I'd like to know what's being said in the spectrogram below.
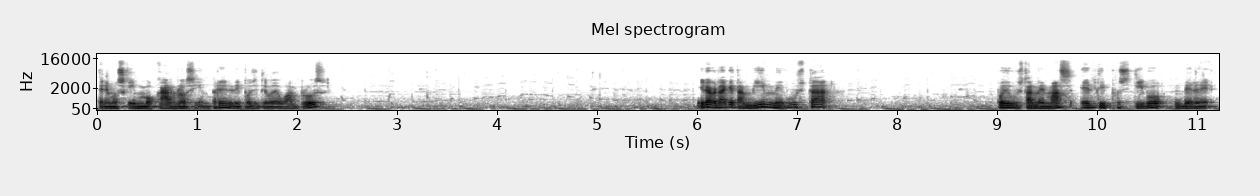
Tenemos que invocarlo siempre en el dispositivo de OnePlus. Y la verdad que también me gusta puede gustarme más el dispositivo de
